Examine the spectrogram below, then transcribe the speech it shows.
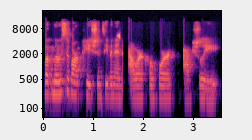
But most of our patients, even in our cohort, actually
